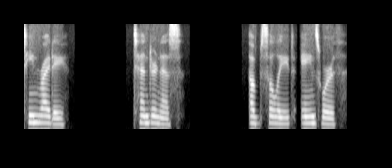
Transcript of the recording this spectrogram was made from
Teen righty. Tenderness. Obsolete Ainsworth.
